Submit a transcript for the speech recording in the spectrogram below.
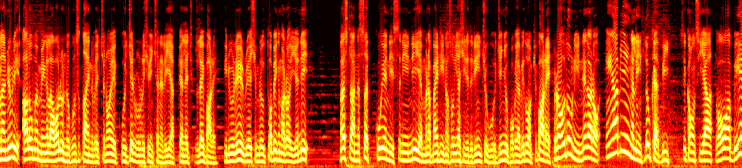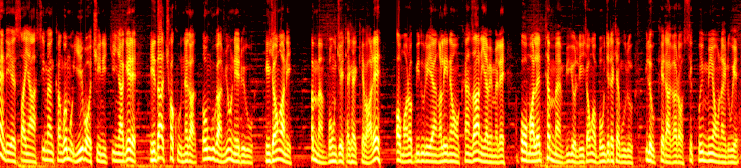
ဗလန်မျိုးတွေအားလုံးပဲမင်္ဂလာပါလို့နှုတ်ခွန်းဆက်တိုင်းတဲ့ကျွန်တော်ရဲ့ကို Jet Revolution Channel လေးကပြန်လည်ကြိုဆိုလိုက်ပါတယ်ဗီဒီယိုလေး reaction လို့ topic မှာတော့ယနေ့မတ်လ29ရက်နေ့စနေနေ့ရဲ့မနက်ပိုင်းထိနောက်ဆုံးရရှိတဲ့သတင်းအချုပ်ကိုအချင်းချုပ်ဖော်ပြပေးသွားမှာဖြစ်ပါတယ်ပထမဆုံးအနေနဲ့ကတော့အင်အားပြင်းငလင်လှုပ်ခတ်ပြီးစစ်ကောင်စီအားတဘာဝဘေးရန်တရဲ့ဆိုင်ရာစီမံခန့်ခွဲမှုရေးပေါ်အခြေအနေကြီးညာခဲ့တဲ့ဒေသ6ခုနဲ့က3ခုကမြို့နယ်တွေကိုလေကြောင်းကနေအမှန်ဘုံကျဲတိုက်ခိုက်ခဲ့ပါတယ်အောက်မှာတော့ပြည်သူတွေကငလင်နှောင်းကိုခံစားနေရပေမဲ့လည်းအပေါ်မှာလည်းထပ်မံပြီးတော့လေကြောင်းကဘုံကျဲတိုက်ခိုက်မှုလို့ပြုလုပ်ခဲ့တာကတော့စစ်ကွေးမင်းအောင်နိုင်တို့ရဲ့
